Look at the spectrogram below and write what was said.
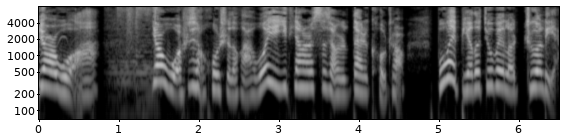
要是我，啊，要是我是小护士的话，我也一天二十四小时戴着口罩，不为别的，就为了遮脸。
